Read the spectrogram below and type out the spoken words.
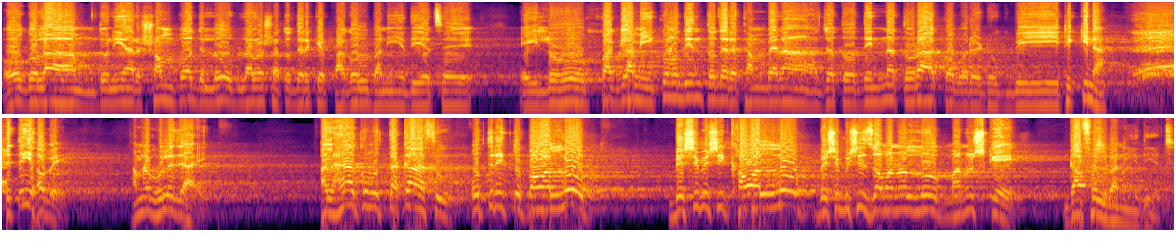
ও গোলাম, দুনিয়ার সম্পদ, লোভ, লালসা তোদেরকে পাগল বানিয়ে দিয়েছে। এই লোভ পাগলামি কোনোদিন তোদের থামবে না, যতদিন না তোরা কবরে ঢুকবি, ঠিক কিনা? এতেই হবে, আমরা ভুলে যাই। অতিরিক্ত পাওয়ার লোভ, বেশি বেশি খাওয়ার লোভ, বেশি বেশি জমানোর লোভ মানুষকে গাফেল বানিয়ে দিয়েছে।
